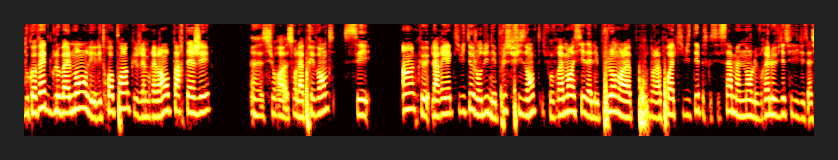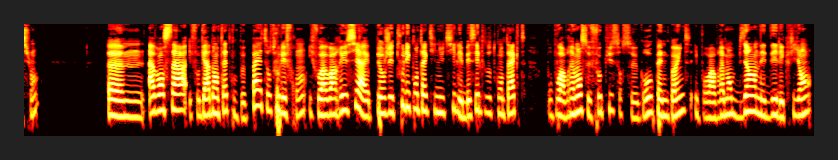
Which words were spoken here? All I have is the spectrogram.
Donc en fait, globalement, les, les trois points que j'aimerais vraiment partager sur, sur la prévente, c'est un, que la réactivité aujourd'hui n'est plus suffisante. Il faut vraiment essayer d'aller plus loin dans la, dans la proactivité parce que c'est ça maintenant le vrai levier de fidélisation. Euh, avant ça, il faut garder en tête qu'on ne peut pas être sur tous les fronts. Il faut avoir réussi à purger tous les contacts inutiles et baisser le taux de contact pour pouvoir vraiment se focus sur ce gros pain point et pouvoir vraiment bien aider les clients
